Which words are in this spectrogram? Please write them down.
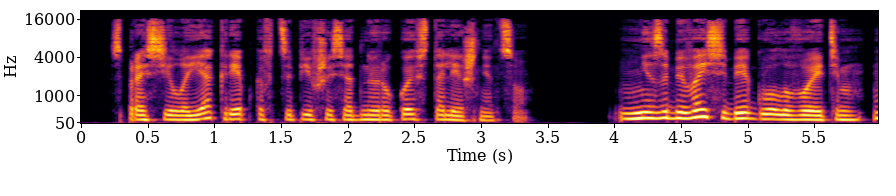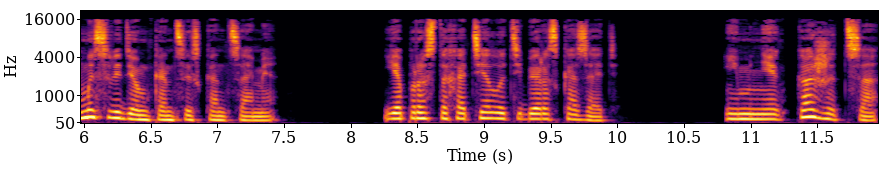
— спросила я, крепко вцепившись одной рукой в столешницу. «Не забивай себе голову этим, мы сведем концы с концами. Я просто хотела тебе рассказать. И мне кажется...»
